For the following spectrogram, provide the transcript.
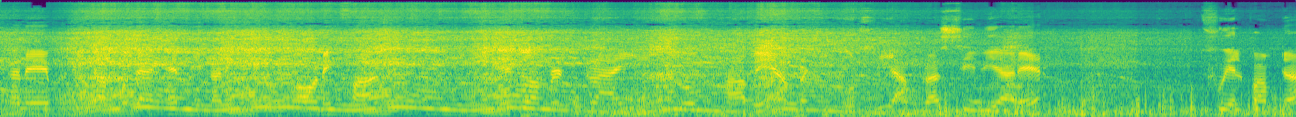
এখানে দেখেন, এখানে অনেক ফাস্ট যেহেতু আমরা ট্রাই ভাবে, আমরা কী করছি, আমরা সিবিআর এর ফুয়েল পাম্পটা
